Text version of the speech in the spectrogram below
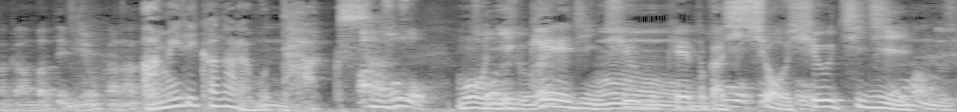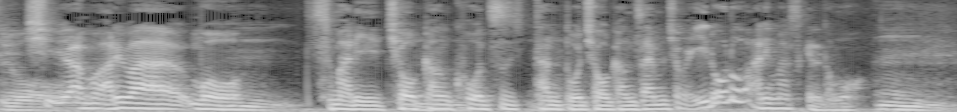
まあ、頑張ってみようかなアメリカならもうたくさん、うん、そうそう。もう日系人、ね、中国系とか市長州知事あれはもう、うん、つまり長官交通担当長官財務長官いろいろありますけれども、うん。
